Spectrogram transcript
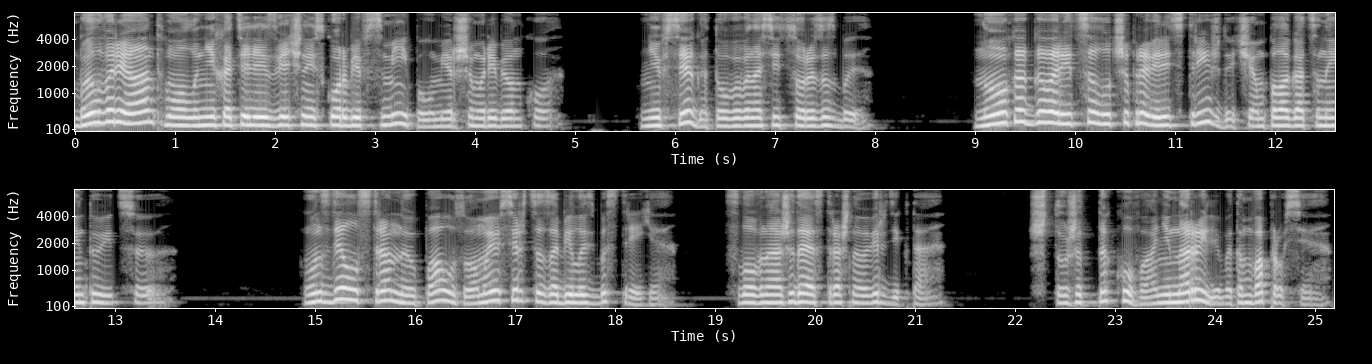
Был вариант, мол, не хотели извечной скорби в СМИ по умершему ребенку. Не все готовы выносить ссор из избы. Но, как говорится, лучше проверить трижды, чем полагаться на интуицию. Он сделал странную паузу, а мое сердце забилось быстрее, словно ожидая страшного вердикта. Что же такого они нарыли в этом вопросе?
